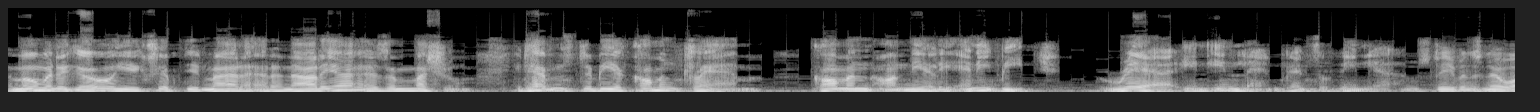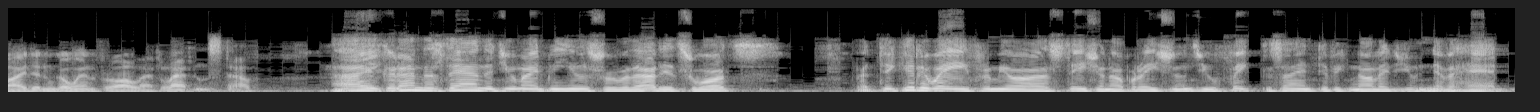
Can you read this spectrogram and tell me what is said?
A moment ago, he accepted Mya arenaria as a mushroom. It happens to be a common clam, common on nearly any beach, rare in inland Pennsylvania. Stevens knew I didn't go in for all that Latin stuff. I could understand that you might be useful without it, Schwartz. But to get away from your station operations, you faked the scientific knowledge you never had.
